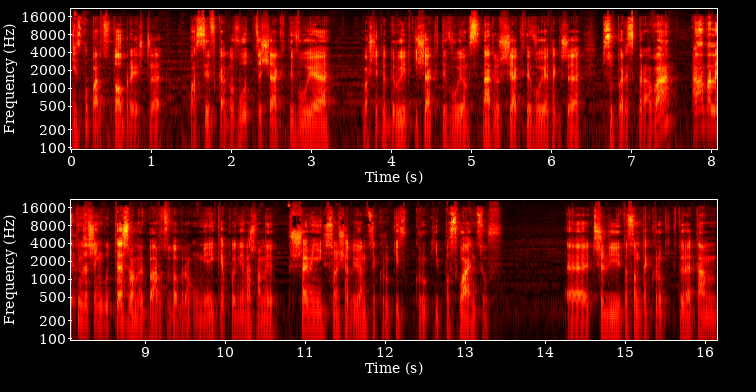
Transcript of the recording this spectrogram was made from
Jest to bardzo dobre, jeszcze pasywka dowódcy się aktywuje, właśnie te druidki się aktywują, scenariusz się aktywuje, także super sprawa. A na dalekim zasięgu też mamy bardzo dobrą umiejkę, ponieważ mamy przemień sąsiadujące kruki w kruki posłańców. E, czyli to są te kruki, które tam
